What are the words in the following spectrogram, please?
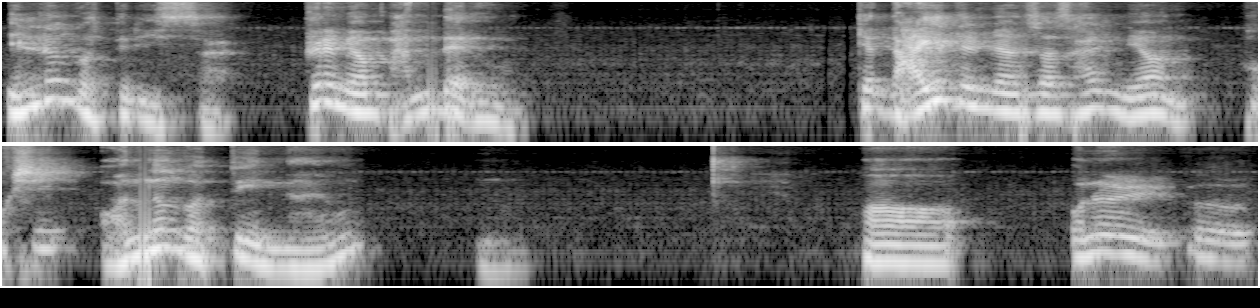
잃는 것들이 있어요. 그러면 반대로 나이 들면서 살면 혹시 얻는 것도 있나요? 음. 어, 오늘 그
